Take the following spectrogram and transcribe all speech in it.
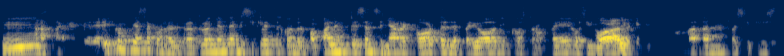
Mm. Hasta que Federico empieza con el triatlón ya en bicicleta es cuando el papá le empieza a enseñar recortes de periódicos, trofeos y todo. El papá también fue ciclista.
